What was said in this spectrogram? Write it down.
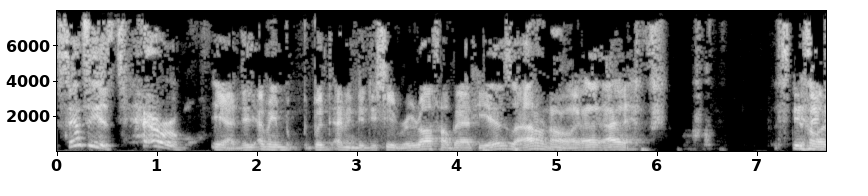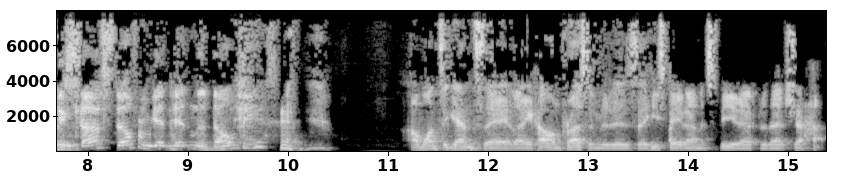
Cincy is terrible. yeah, did, I mean, but I mean, did you see Rudolph? How bad he is? I don't know. I, I Is he concussed still from getting hit in the dome piece? I'll once again say like how impressive it is that he stayed on his feet after that shot.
